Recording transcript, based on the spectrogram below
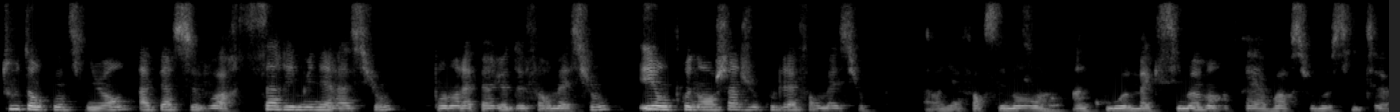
tout en continuant à percevoir sa rémunération pendant la période de formation et en prenant en charge le coût de la formation. Alors, il y a forcément un coût maximum, hein, après à voir sur nos sites euh,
